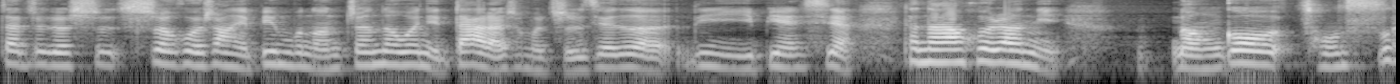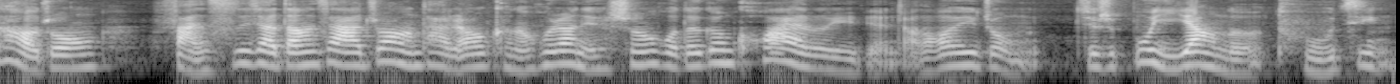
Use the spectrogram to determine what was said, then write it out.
在这个社社会上也并不能真的为你带来什么直接的利益变现，但它会让你能够从思考中。反思一下当下的状态，然后可能会让你生活的更快乐一点，找到一种就是不一样的途径，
